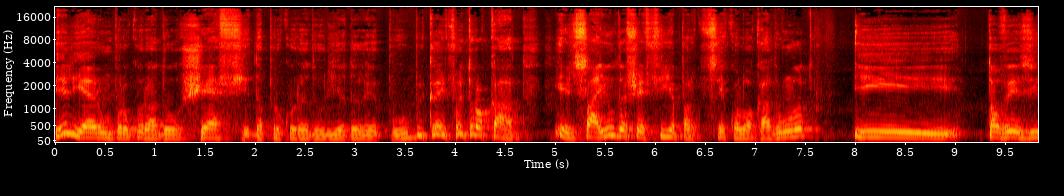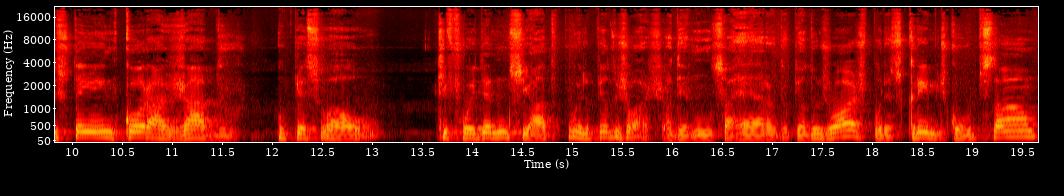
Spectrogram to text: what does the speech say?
ele era um procurador-chefe da Procuradoria da República e foi trocado. Ele saiu da chefia para ser colocado um outro e talvez isso tenha encorajado o pessoal que foi denunciado pelo Pedro Jorge. A denúncia era do Pedro Jorge por esse crime de corrupção,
